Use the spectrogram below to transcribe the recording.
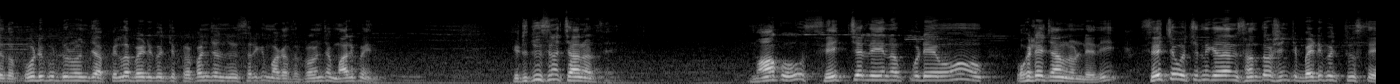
ఏదో కోడిగుడ్డు నుంచి ఆ పిల్ల బయటకు వచ్చి ప్రపంచం చూసేసరికి మాకు అసలు ప్రపంచం మారిపోయింది. ఇటు చూసినా ఛానల్సే మాకు స్వేచ్ఛ లేనప్పుడేమో ఒకటే ఛానల్ ఉండేది. స్వేచ్ఛ వచ్చింది కదా అని సంతోషించి బయటకు వచ్చి చూస్తే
